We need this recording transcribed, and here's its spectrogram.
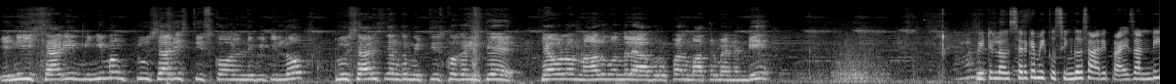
any sari minimum two saris తీసుకోవాలండి వీటిల్లో. టూ శారీస్ కనుక మీరు తీసుకోగలిగితే కేవలం నాలుగు వందల యాభై రూపాయలు మాత్రమేనండి. వీటిలో వచ్చేసరికి మీకు సింగిల్ సారీ ప్రైస్ అండి.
